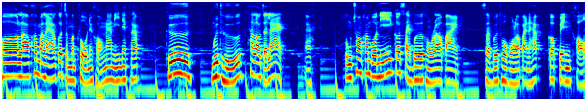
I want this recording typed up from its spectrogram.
พอเราเข้ามาแล้วก็จะมาโผล่ในของหน้านี้นะครับ คือมือถือถ้าเราจะแลกอะ ตรงช่องข้างบนนี้ก็ใส่เบอร์ของเราไป ใส่เบอร์โทรของเราไปนะครับ ก็เป็นของ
